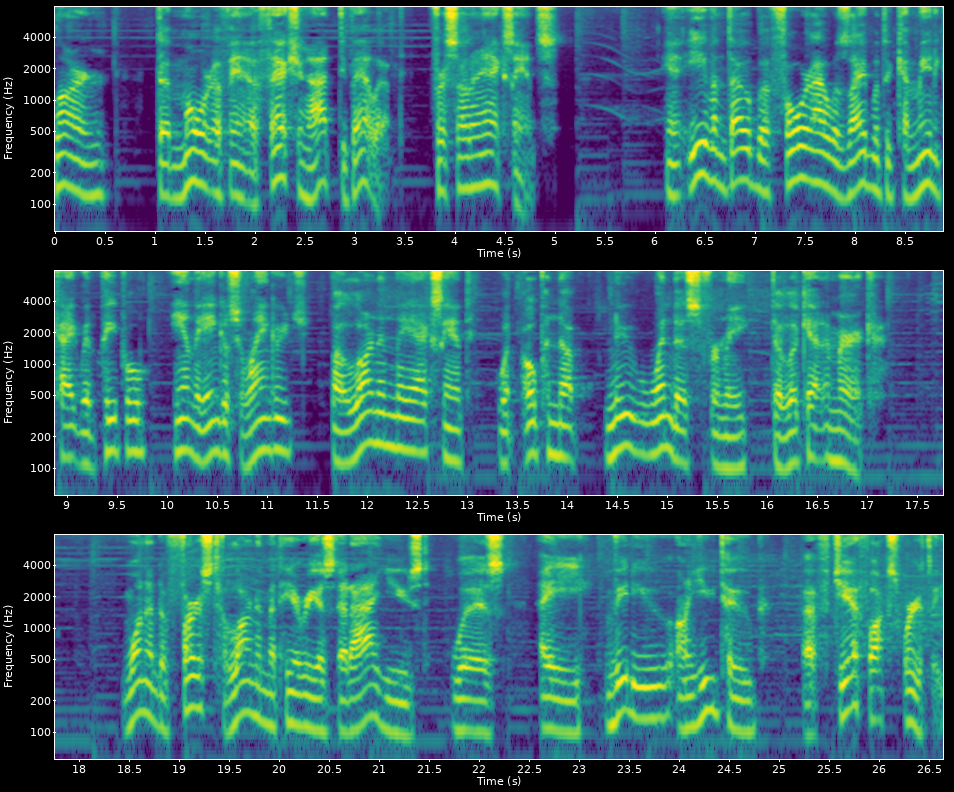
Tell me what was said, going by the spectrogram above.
learned, the more of an affection I developed for Southern accents. And even though before I was able to communicate with people in the English language, by learning the accent would open up new windows for me to look at America. One of the first learning materials that I used was a video on YouTube of Jeff Foxworthy.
